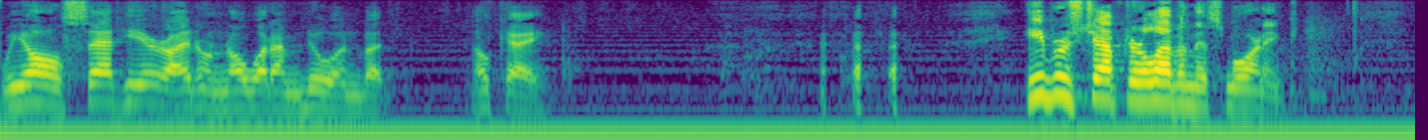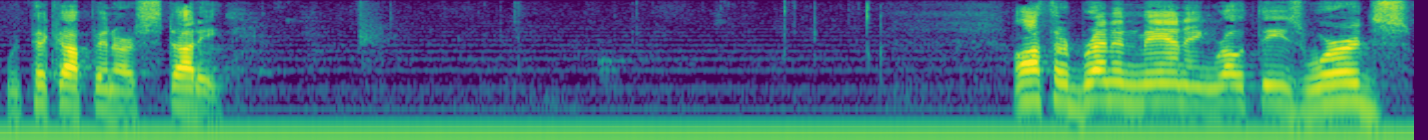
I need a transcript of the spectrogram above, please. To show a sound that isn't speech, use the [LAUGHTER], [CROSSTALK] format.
We all sat here. I don't know what I'm doing, but okay. [LAUGHS] Hebrews chapter 11 this morning. We pick up in our study. Author Brennan Manning wrote these words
